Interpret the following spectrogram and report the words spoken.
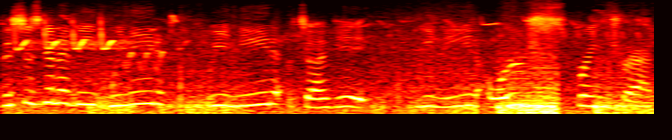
This is gonna be. We need. We need to get. We need or spring track.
